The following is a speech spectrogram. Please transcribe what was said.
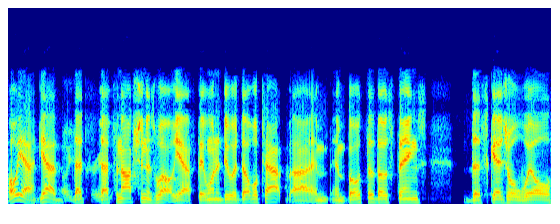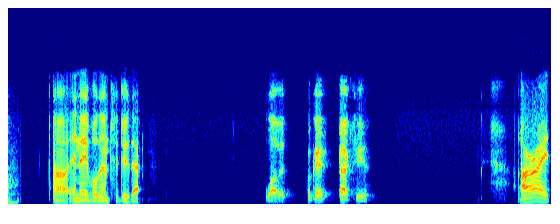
Oh yeah, yeah, oh, that's crazy. that's an option as well. Yeah, if they want to do a double tap uh, and, and both of those things, the schedule will uh, enable them to do that. Love it. Okay, back to you. All right.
